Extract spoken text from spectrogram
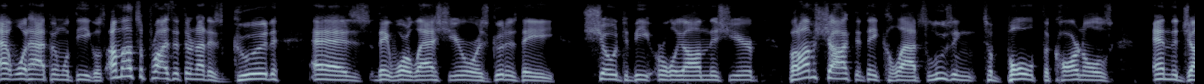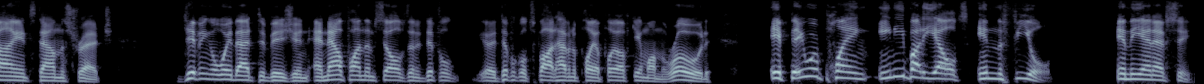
at what happened with the Eagles. I'm not surprised that they're not as good as they were last year or as good as they showed to be early on this year. But I'm shocked that they collapsed, losing to both the Cardinals and the Giants down the stretch, giving away that division, and now find themselves in a difficult, uh, difficult spot having to play a playoff game on the road. If they were playing anybody else in the field in the NFC,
